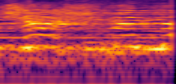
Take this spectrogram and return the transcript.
ucieszmy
